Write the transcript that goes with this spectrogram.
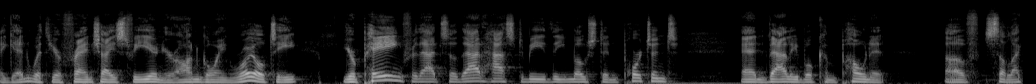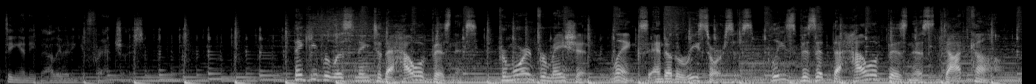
again, with your franchise fee and your ongoing royalty, you're paying for that. So that has to be the most important and valuable component of selecting and evaluating a franchise. Thank you for listening to The How of Business. For more information, links, and other resources, please visit thehowofbusiness.com.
